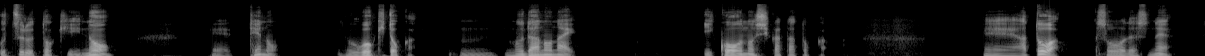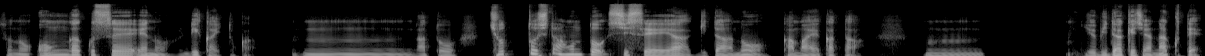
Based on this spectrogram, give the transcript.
移る時の、えー手の動きとか、うん、無駄のない移行の仕方とか、えーあとは、そうですね、その音楽性への理解とか、うーん、あと、ちょっとした本当姿勢やギターの構え方、うーん、指だけじゃなくて、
